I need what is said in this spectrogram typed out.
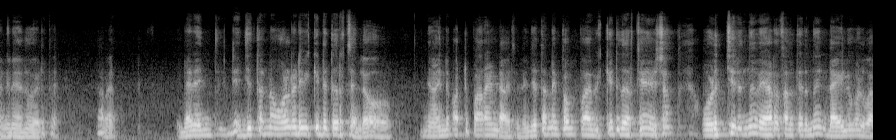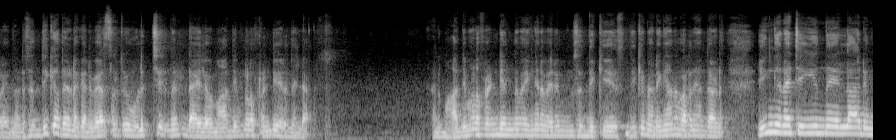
അങ്ങനെ ഏതോ ഒരുത്തൻ അവൻ. പിന്നെ രഞ്ജിത്ത് അണ്ണ ഓൾറെഡി വിക്കറ്റ് തീർച്ചല്ലോ. ഞാൻ എന്റെ പറ്റി പറയേണ്ട ആവശ്യം രഞ്ജിത്ത് അണ്ണ ഇപ്പം വിക്കറ്റ് തീർച്ചതിന് ശേഷം ഒളിച്ചിരുന്ന് വേറെ സ്ഥലത്തിരുന്ന് ഡയലോഗുകൾ പറയുന്നുണ്ട്. ശ്രദ്ധിക്കാത്ത കണക്കാണ്. വേറെ സ്ഥലത്ത് ഒളിച്ചിരുന്ന് ഡയലോഗ് മാധ്യമങ്ങളെ ഫ്രണ്ട് വരുന്നില്ല കാരണം മാധ്യമങ്ങളെ ഫ്രണ്ട് എന്നും എങ്ങനെ വരും സിദ്ദിഖ് സിദ്ദിഖ് മെനങ്ങാന്ന് പറഞ്ഞ എന്താണ്? ഇങ്ങനെ ചെയ്യുന്ന എല്ലാവരും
